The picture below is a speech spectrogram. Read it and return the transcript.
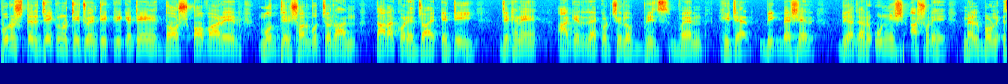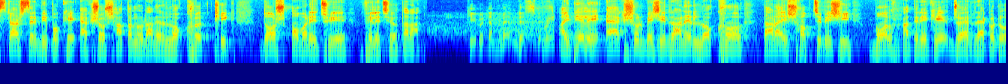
পুরুষদের যে কোনো টি টোয়েন্টি ক্রিকেটে দশ ওভারের মধ্যে সর্বোচ্চ রান তাড়া করে জয় এটিই যেখানে আগের রেকর্ড ছিল ব্রিজ ভ্যান হিটার। বিগ ব্যাশের দুই হাজার উনিশ আসরে মেলবোর্ন স্টার্সের বিপক্ষে একশো সাতান্ন রানের লক্ষ্য ঠিক দশ ওভারে ছুঁয়ে ফেলেছিল তারা। আইপিএলে একশোর বেশি রানের লক্ষ্য তারাই সবচেয়ে বেশি বল হাতে রেখে জয়ের রেকর্ডও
